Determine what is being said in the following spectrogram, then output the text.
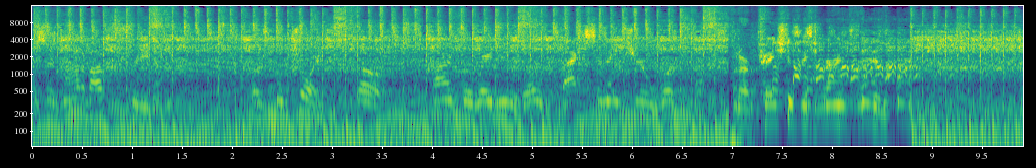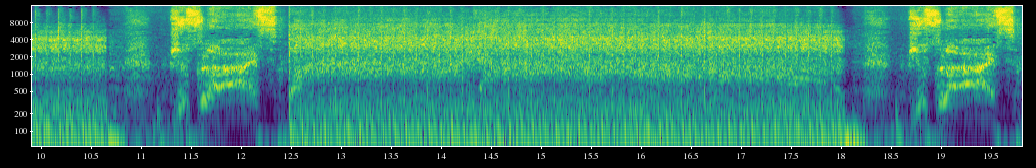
This is not about freedom, personal choice. So, time for waiting is over. Vaccinate your workforce. But our patience is wearing thin. Useless! Useless!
